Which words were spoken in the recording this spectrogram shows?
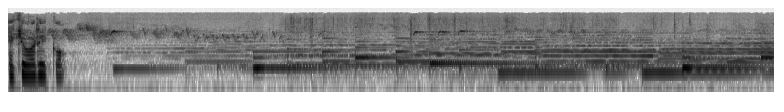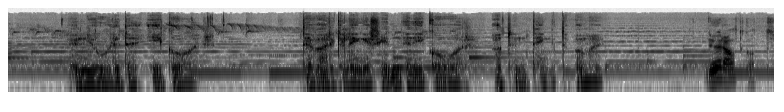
Jeg gjorde det i går. Hun gjorde det i går. Det var ikke lenger siden enn i går at hun tenkte på meg. Du gjør alt godt.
